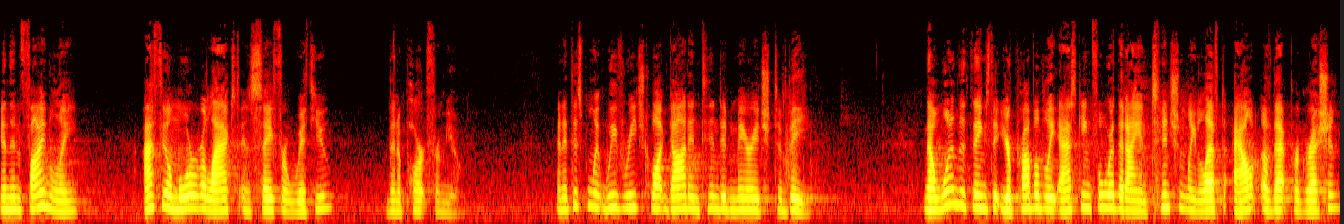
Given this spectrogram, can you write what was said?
And then finally, I feel more relaxed and safer with you than apart from you. And at this point, we've reached what God intended marriage to be. Now, one of the things that you're probably asking for that I intentionally left out of that progression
